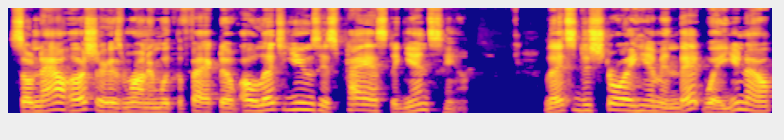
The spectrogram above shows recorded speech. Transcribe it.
So now Usher is running with the fact of, oh, let's use his past against him. Let's destroy him in that way. You know,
